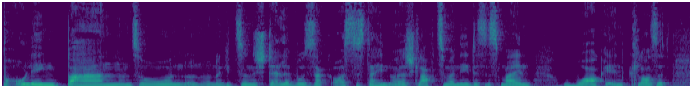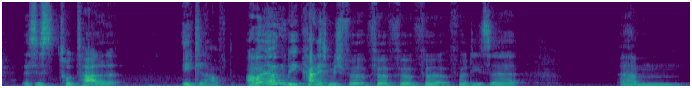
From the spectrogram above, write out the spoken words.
Bowlingbahn und so. Und, und, und dann gibt es so eine Stelle, wo sie sagt, oh, ist das da hinten euer Schlafzimmer? Nee, das ist mein Walk-in-Closet. Es ist total ekelhaft. Aber irgendwie kann ich mich für, für, für, für, für diese ähm,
